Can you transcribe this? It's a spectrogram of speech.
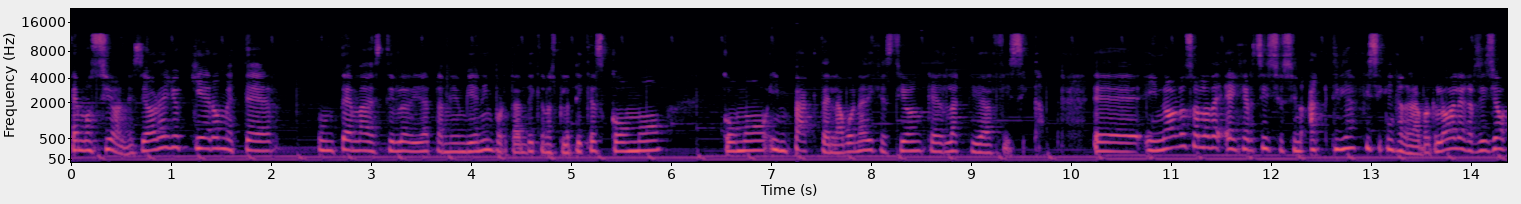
emociones. Y ahora yo quiero meter un tema de estilo de vida también bien importante y que nos platiques cómo, cómo impacta en la buena digestión, que es la actividad física. Eh, y no hablo solo de ejercicio, sino actividad física en general, porque luego el ejercicio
